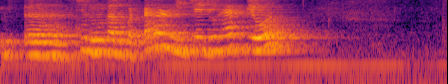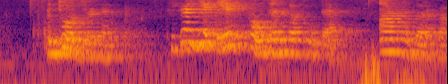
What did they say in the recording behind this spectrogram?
चुनून का दुपट्टा है और नीचे जो है प्योर जॉर्जेट है। ठीक है, ये एट थाउज़ेंड का सूट है, आठ हज़ार का,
